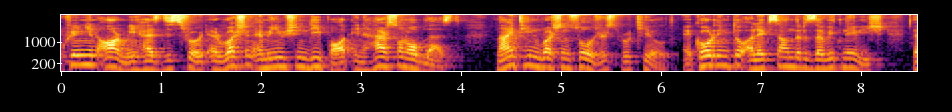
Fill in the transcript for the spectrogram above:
Ukrainian army has destroyed a Russian ammunition depot in Kherson Oblast. 19 Russian soldiers were killed. According to Alexander Zavitnevych, the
